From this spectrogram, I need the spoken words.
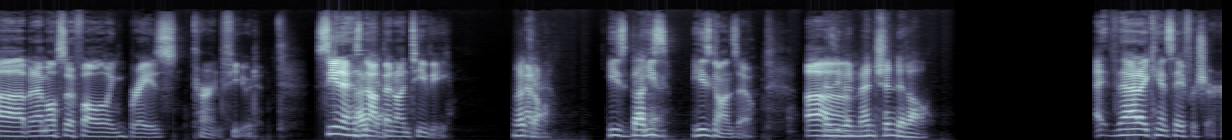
um and I'm also following Bray's current feud. Cena has not been on TV. okay. all. He's Okay. he's he's gonzo. Has he Um, been mentioned at all? I- that I can't say for sure.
